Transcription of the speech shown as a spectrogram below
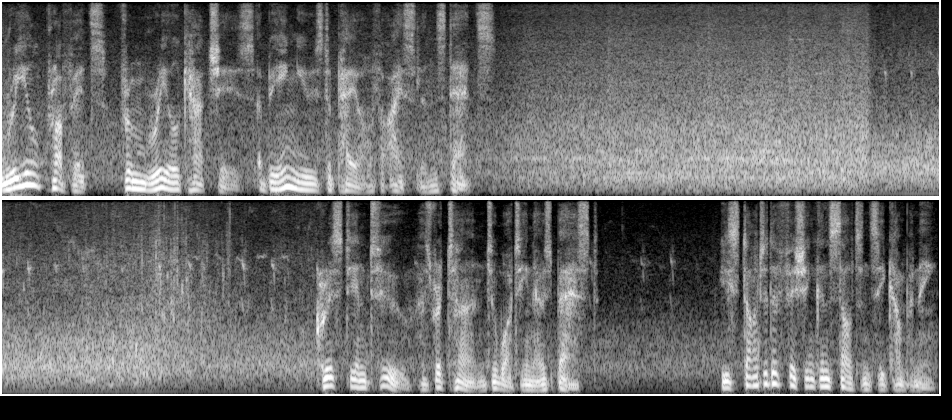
Real profits from real catches are being used to pay off Iceland's debts. Christian, too, has returned to what he knows best. He started a fishing consultancy company,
